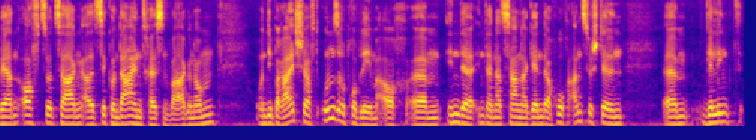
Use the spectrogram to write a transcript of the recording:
werden oft sozusagen als Sekundarinteressen wahrgenommen. Und die Bereitschaft, unsere Probleme auch ähm, in der internationalen Agenda hoch anzustellen, ähm, gelingt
